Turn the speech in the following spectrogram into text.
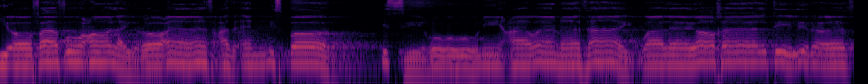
كي أوفافوا علي راعث عذ أن مسبار السيغوني عاون ثاي ولا يخلتي لرث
